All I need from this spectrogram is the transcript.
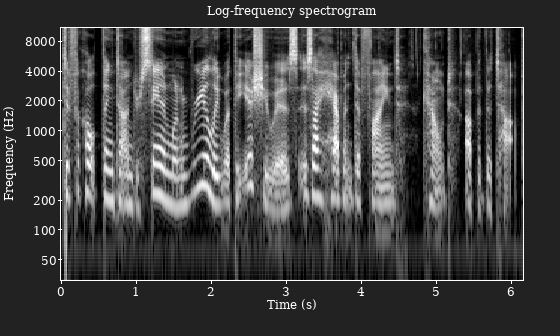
difficult thing to understand when really what the issue is, is I haven't defined count up at the top.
